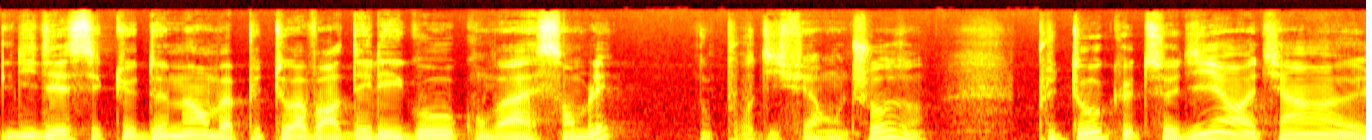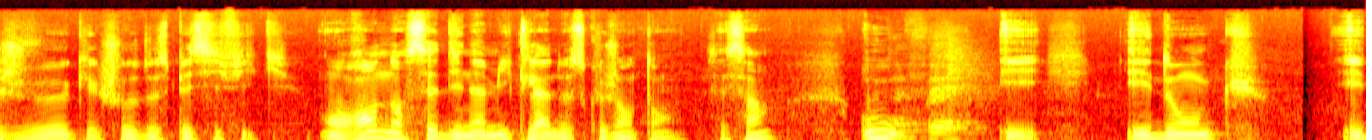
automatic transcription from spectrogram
l'idée c'est que demain on va plutôt avoir des Lego qu'on va assembler pour différentes choses, plutôt que de se dire tiens euh, je veux quelque chose de spécifique. On rentre dans cette dynamique là de ce que j'entends, c'est ça? Ou et, et donc et,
